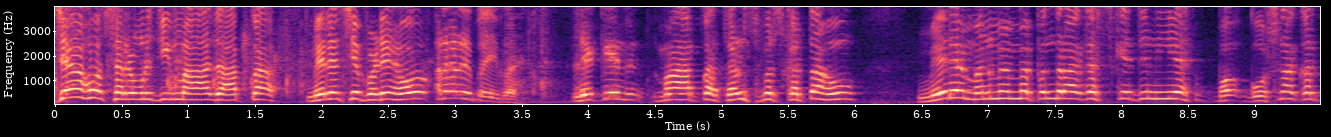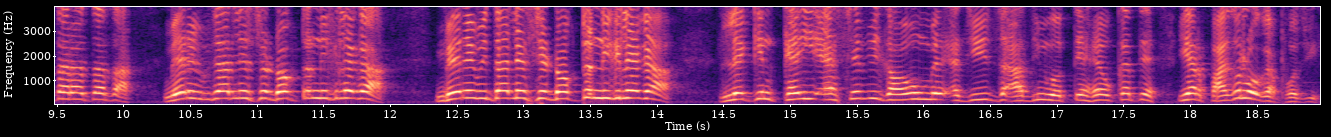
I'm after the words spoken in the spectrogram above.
जय हो श्रवण जी मैं आज आपका मेरे से बड़े हो। अरे अरे भाई भाई। लेकिन मैं आपका चरण स्पर्श करता हूँ मेरे मन में मैं पंद्रह अगस्त के दिन ये घोषणा करता रहता था मेरे विद्यालय से डॉक्टर निकलेगा मेरे विद्यालय से डॉक्टर निकलेगा लेकिन कई ऐसे भी गाँव में अज़ीज़ आदमी होते हैं वो कहते हैं यार पागल होगा फौजी।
